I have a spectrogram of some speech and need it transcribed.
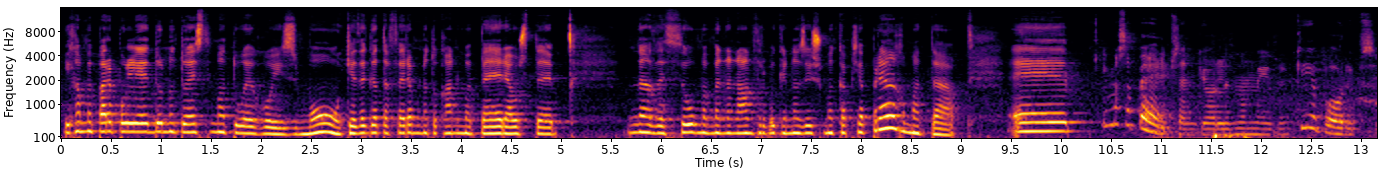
είχαμε πάρα πολύ έντονο το αίσθημα του εγωισμού και δεν καταφέραμε να το κάνουμε πέρα ώστε να δεθούμε με έναν άνθρωπο και να ζήσουμε κάποια πράγματα. Ε, ή μας απέρριψαν κιόλας νομίζω και η απόρριψη.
